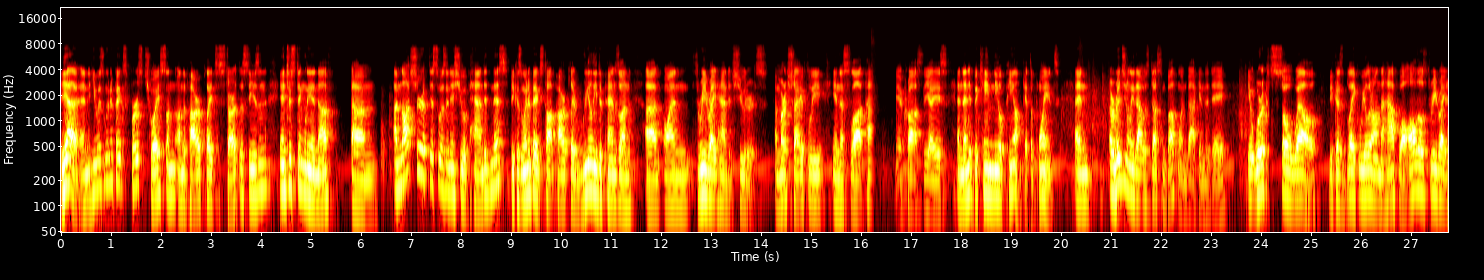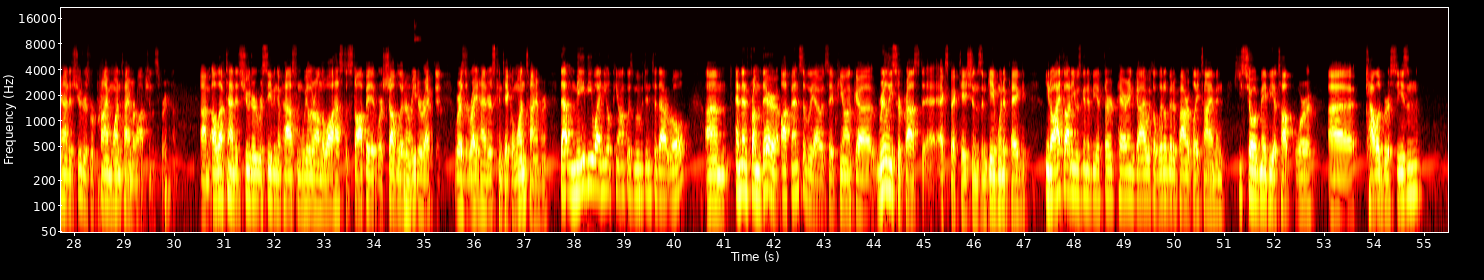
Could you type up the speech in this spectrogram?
Yeah, and he was Winnipeg's first choice on, on the power play to start the season. Interestingly enough, um, I'm not sure if this was an issue of handedness because Winnipeg's top power play really depends on uh, on three right-handed shooters. Uh, Mark Scheifele in the slot across the ice, and then it became Neil Pionk at the point. And originally that was Dustin Byfuglien back in the day. It worked so well because Blake Wheeler on the half wall, all those three right-handed shooters were prime one-timer options for him. Um, a left-handed shooter receiving a pass from Wheeler on the wall has to stop it or shovel it or redirect it whereas the right-handers can take a one-timer. That may be why Neil Pionk was moved into that role. Um, and then from there, offensively, I would say Pionk uh, really surpassed expectations and gave Winnipeg. You know, I thought he was going to be a third pairing guy with a little bit of power play time, and he showed maybe a top four uh, caliber season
